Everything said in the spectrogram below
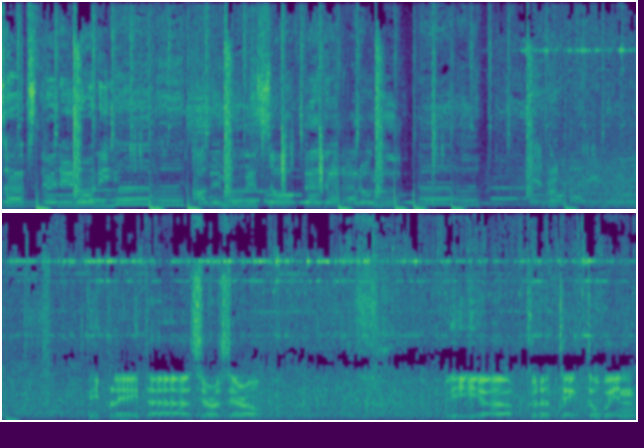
top, standing on the. I've been moving so fast that I don't look back. We played uh, 0-0. We uh, couldn't take the win,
